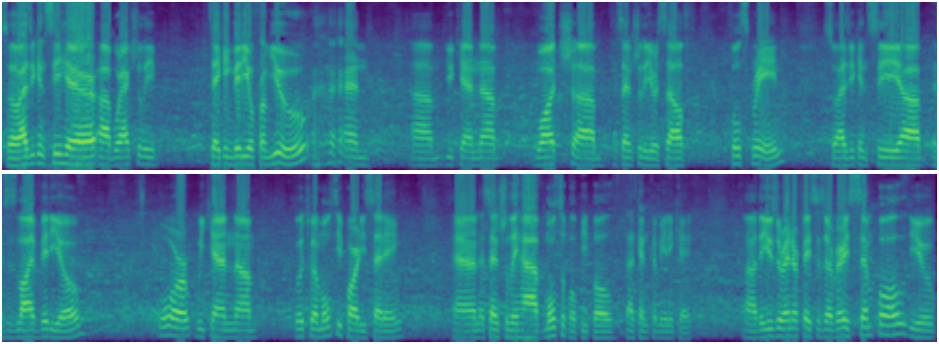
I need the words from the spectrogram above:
So as you can see here, uh, we're actually taking video from you, and um, you can uh, watch um, essentially yourself full screen. So as you can see, uh, this is live video, or we can um, go to a multi-party setting and essentially have multiple people that can communicate. Uh, the user interfaces are very simple. You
